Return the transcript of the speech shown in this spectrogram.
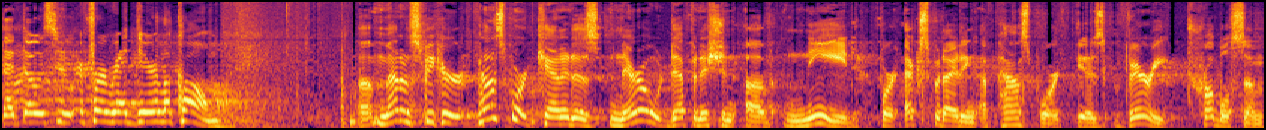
that those who For Red Deer Lacombe. Uh, Madam Speaker, Passport Canada's narrow definition of need for expediting a passport is very troublesome.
